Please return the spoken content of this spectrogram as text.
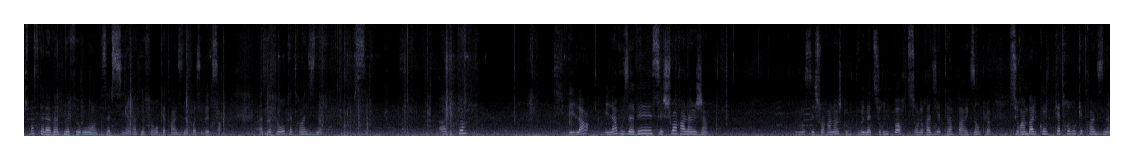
Je pense qu'elle a 29 euros hein, celle-ci, 29,99 euros, ouais ça doit être ça. 29,99 euros. Hop. Et là, et là vous avez séchoir à linge séchoir à linge que vous pouvez mettre sur une porte, sur le radiateur par exemple, sur un balcon, 4,99€.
